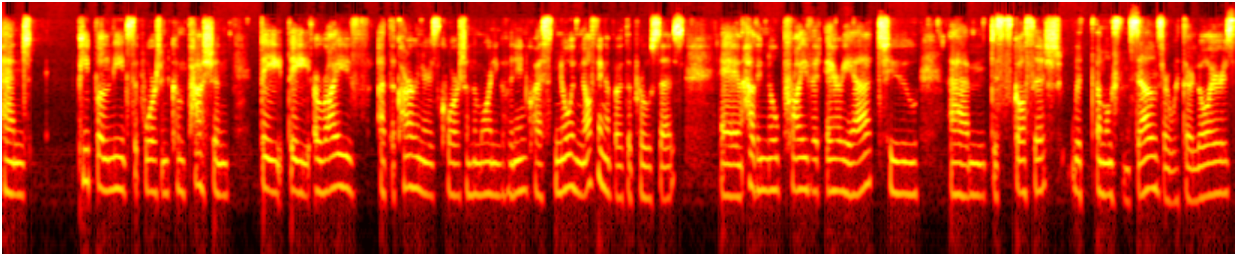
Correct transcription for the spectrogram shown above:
And people need support and compassion. They they arrive at the coroner's court on the morning of an inquest, knowing nothing about the process, uh, having no private area to um, discuss it with amongst themselves or with their lawyers.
